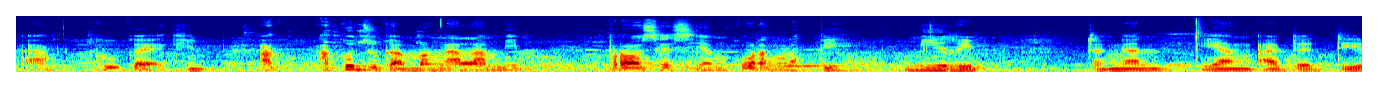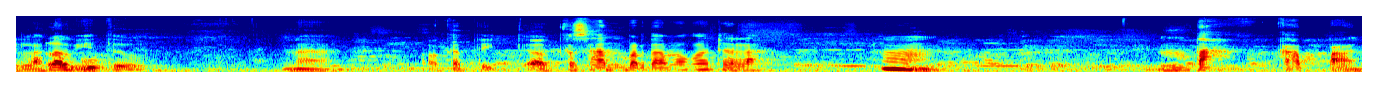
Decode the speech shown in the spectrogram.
aku kayak gini aku, aku juga mengalami proses yang kurang lebih mirip dengan yang ada di lagu, Lagu. itu nah ketika kesan pertamaku adalah hmm entah kapan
